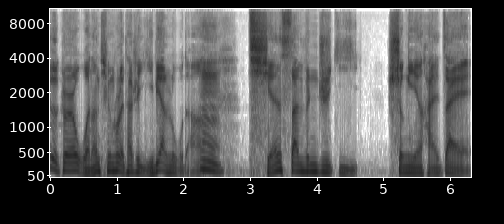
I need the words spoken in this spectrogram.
这个歌我能听出来，它是一遍录的啊。嗯，前三分之一声音还在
